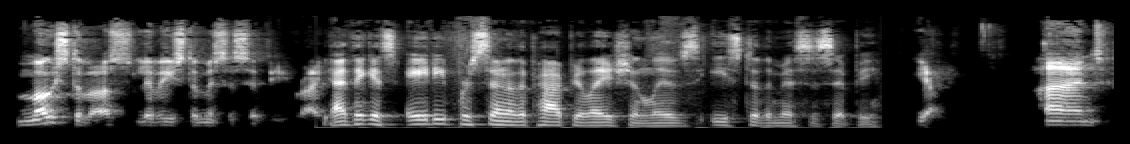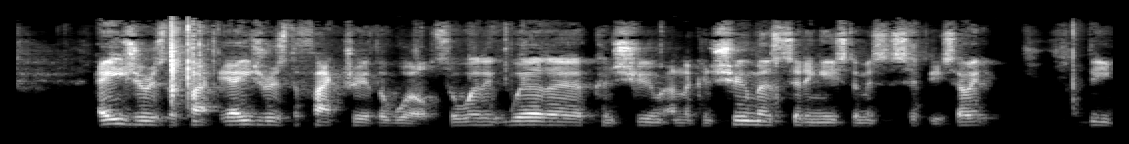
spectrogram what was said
most of us live east of Mississippi, right? I think it's 80% of the population lives east of the Mississippi. Yeah. And Asia is the fa- Asia is the factory of the world. So we're the, we're the consumer and the consumers sitting east of Mississippi. So it, the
